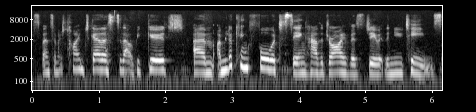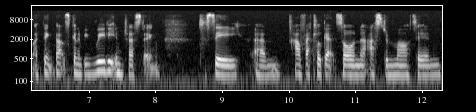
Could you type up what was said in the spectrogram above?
spend so much time together, so that would be good. Um, I'm looking forward to seeing how the drivers do at the new teams. I think that's going to be really interesting to see um, how Vettel gets on at Aston Martin.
